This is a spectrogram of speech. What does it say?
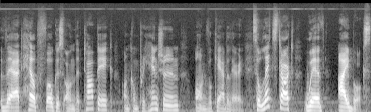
that help focus on the topic, on comprehension, on vocabulary. So let's start with iBooks.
